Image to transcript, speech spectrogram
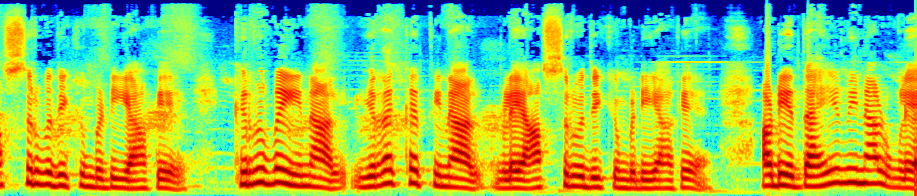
ஆசிர்வதிக்கும்படியாக கிருபையினால் இரக்கத்தினால் உங்களை ஆசிர்வதிக்கும்படியாக அவருடைய தயவினால் உங்களை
